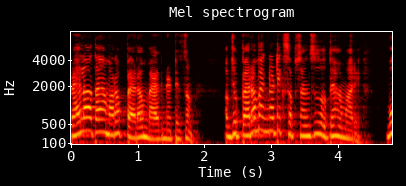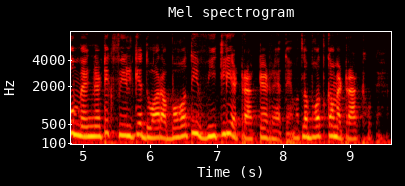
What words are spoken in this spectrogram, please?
पहला आता है हमारा पैरामैग्नेटिज्म अब जो पैरामैग्नेटिक सब्सटेंसेस होते हैं हमारे, वो मैग्नेटिक फ़ील्ड के द्वारा बहुत ही वीकली अट्रैक्टेड रहते हैं मतलब बहुत कम अट्रैक्ट होते हैं।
